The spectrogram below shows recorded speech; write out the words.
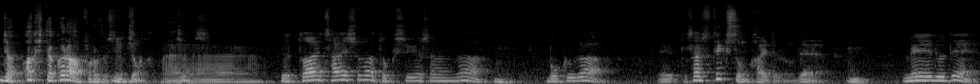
じゃあ秋田からアップロードしてるん。ですかで最初は徳重さん。が、うん、僕が、えーと、最初テキストも書いてるので、メールで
